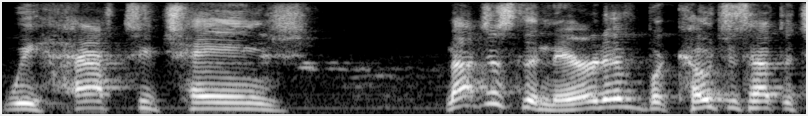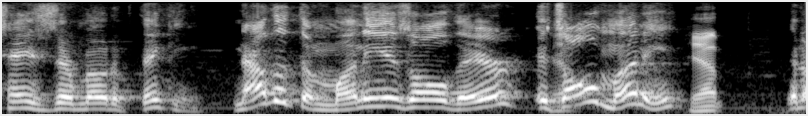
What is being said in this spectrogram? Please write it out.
we have to change not just the narrative, but coaches have to change their mode of thinking. Now that the money is all there, it's all money. Yep. It,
